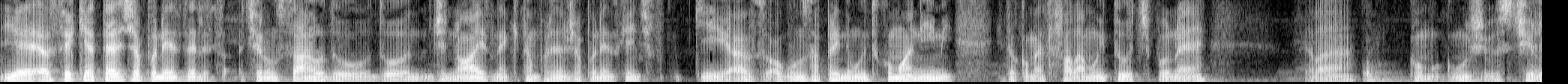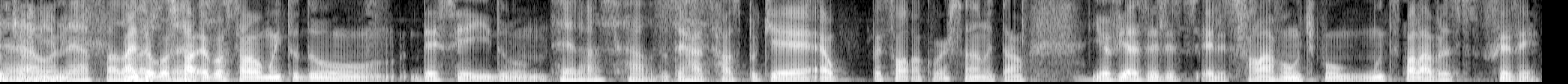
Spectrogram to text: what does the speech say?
E é, eu sei que até os japoneses, eles tiram um sarro do, do- de nós, né? Que estão aprendendo japonês, que, a gente, que as- alguns aprendem muito como anime. Então começa a falar muito, tipo, né? Sei lá, como, com o estilo de É, o anime. Né Mas eu bastante. gostava, eu gostava muito do desse aí, do, Terrace House. do Terrace House, porque é, é o pessoal lá conversando e tal. E eu vi, às vezes, eles, eles falavam, tipo, muitas palavras. Quer dizer,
